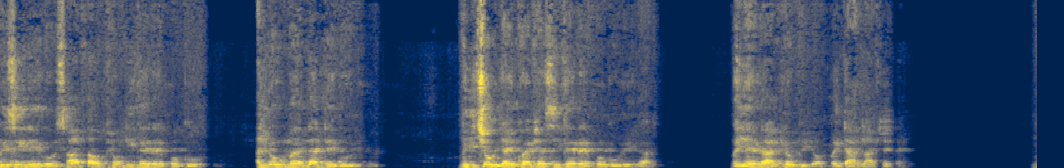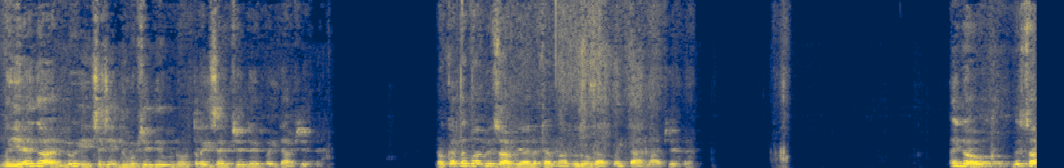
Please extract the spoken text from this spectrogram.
ပစ္စည်းတွေကိုစားတော့ဖြုံးတီးခဲ့တဲ့ပုဂ္ဂိုလ်အလိုမန်းတတ်တွေကိုမိချို့ရိုက်ခွဲဖျက်ဆီးခဲ့တဲ့ပုဂ္ဂိုလ်တွေကငရဲကလွတ်ပြီးတော့ပိတ်တာလာဖြစ်တယ်ငရဲကလွတ်ရင်ချက်ချင်းလူမဖြစ်သေးဘူးနော်တရိစ္ဆာန်ဖြစ်တယ်ပိတ်တာဖြစ်တယ် တော့ကတ္တမမစ္ဆာဘုရားလက်ထက်မှာသူတို့ကပိတ်တာလာဖြစ်တယ်အဲ့တော့မစ္ဆာ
